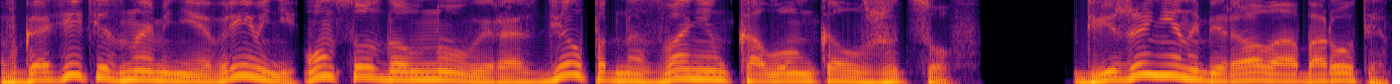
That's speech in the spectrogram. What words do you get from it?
В газете «Знамение времени» он создал новый раздел под названием «Колонка лжецов». Движение набирало обороты.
